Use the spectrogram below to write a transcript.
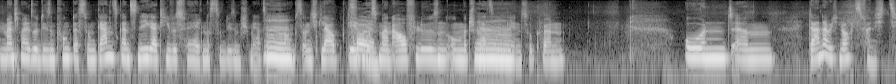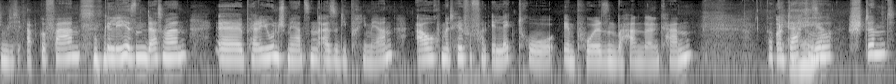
manchmal so diesen Punkt, dass du ein ganz, ganz negatives Verhältnis zu diesem Schmerz bekommst. Und ich glaube, den Voll. muss man auflösen, um mit Schmerz umgehen zu können. Und ähm, dann habe ich noch, das fand ich ziemlich abgefahren, gelesen, dass man äh, Periodenschmerzen, also die primären, auch mit Hilfe von Elektroimpulsen behandeln kann. Und dachte so, stimmt,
